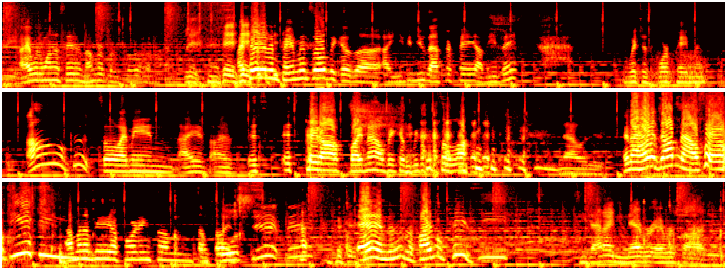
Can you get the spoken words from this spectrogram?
Agreed. I would want to say the number, but it's a little high. I paid it in payments though because uh, I, you can use Afterpay on eBay, which is four payments. Oh, good. So I mean, I've, I've it's it's paid off by now because we took so long, Now it is. and I have a job now, so I'm gonna be affording some some Cool shit, man. And this is the final piece, See that I never ever saw, dude.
